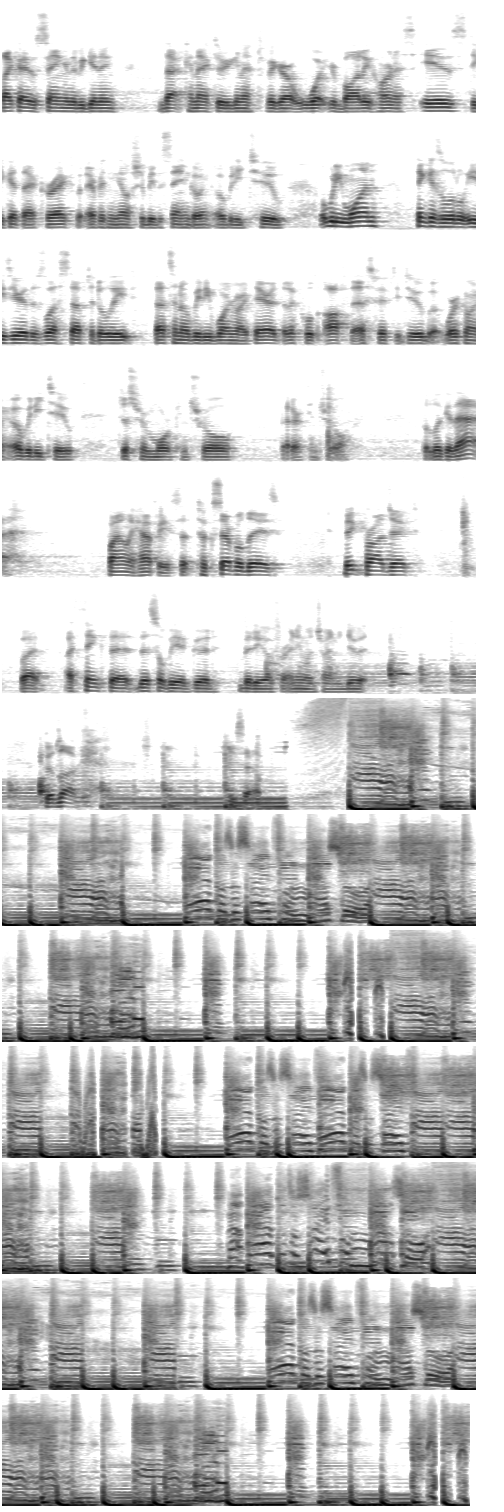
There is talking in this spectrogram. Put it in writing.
like I was saying in the beginning, that connector you're gonna have to figure out what your body harness is to get that correct, but everything else should be the same going OBD2. OBD1 I think is a little easier, there's less stuff to delete. That's an OBD1 right there that I pulled off the S52, but we're going OBD2 just for more control, better control. But look at that, finally happy. So it took several days, big project, but I think that this will be a good video for anyone trying to do it. Good luck. Peace out. There goes from my soul. There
